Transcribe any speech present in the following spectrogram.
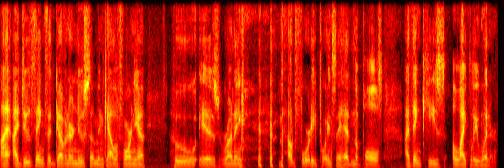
I, I do think that Governor Newsom in California, who is running about 40 points ahead in the polls, I think he's a likely winner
